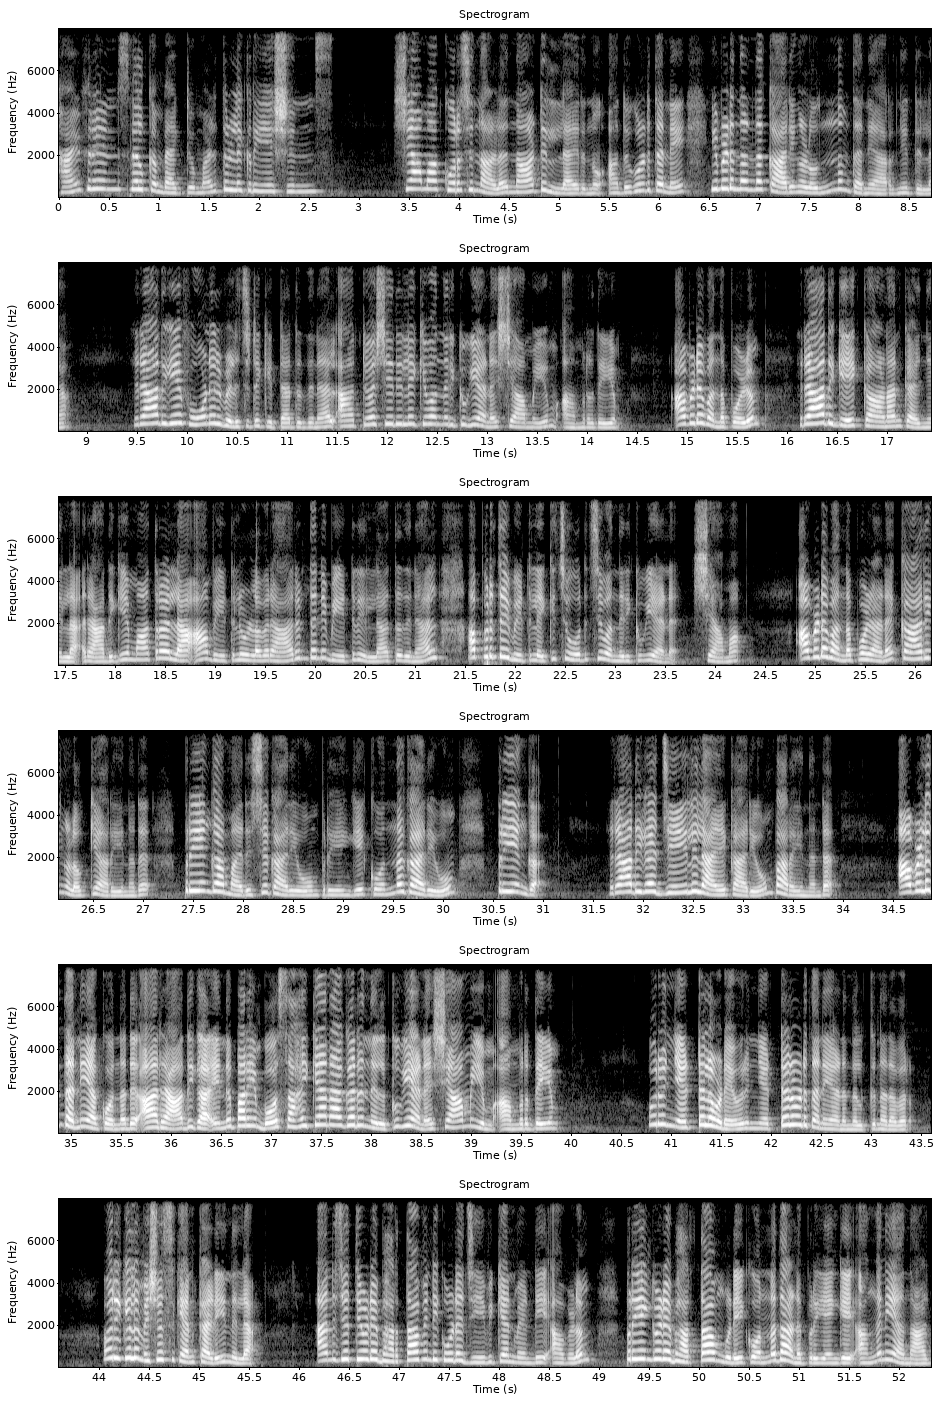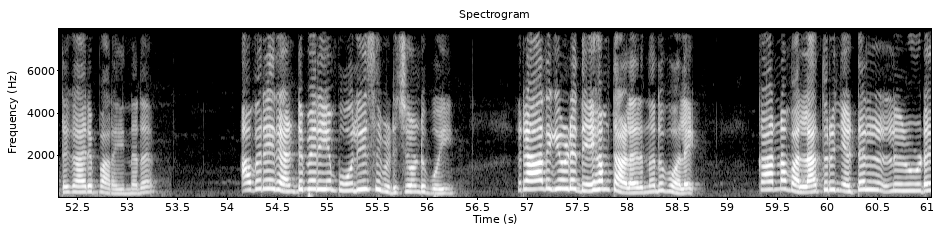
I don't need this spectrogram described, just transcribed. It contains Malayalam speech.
Hi friends welcome back to Mazhathulli creations Shyama കുറച്ച് നാൾ നാട്ടിലില്ലായിരുന്നു. അതുകൊണ്ട് തന്നെ ഇവിടെ നടന്ന കാര്യങ്ങളൊന്നും തന്നെ അറിഞ്ഞിട്ടില്ല. രാധികയെ ഫോണിൽ വിളിച്ചിട്ട് കിട്ടാത്തതിനാൽ ആറ്റുവാശ്ശേരിയിലേക്ക് വന്നിരിക്കുകയാണ് ശ്യാമയും അമൃതയും. അവിടെ വന്നപ്പോഴും രാധികയെ കാണാൻ കഴിഞ്ഞില്ല. രാധികയെ മാത്രമല്ല ആ വീട്ടിലുള്ളവർ ആരും തന്നെ വീട്ടിലില്ലാത്തതിനാൽ അപ്പുറത്തെ വീട്ടിലേക്ക് ചോദിച്ചു വന്നിരിക്കുകയാണ് ശ്യാമ. അവിടെ വന്നപ്പോഴാണ് കാര്യങ്ങളൊക്കെ അറിയുന്നത്. പ്രിയങ്ക മരിച്ച കാര്യവും പ്രിയങ്കയെ കൊന്ന കാര്യവും പ്രിയങ്ക രാധിക ജയിലിലായ കാര്യവും പറയുന്നുണ്ട്. അവൾ തന്നെയാ കൊന്നത്. ആ രാധിക എന്ന് പറയുമ്പോൾ സഹിക്കാനാകാതെ നിൽക്കുകയാണ് ശ്യാമയും അമൃതയും. ഒരു ഞെട്ടലോടെ ഒരു ഞെട്ടലോടെ തന്നെയാണ് നിൽക്കുന്നത് അവർ. ഒരിക്കലും വിശ്വസിക്കാൻ കഴിയുന്നില്ല. അനുജത്തിയുടെ ഭർത്താവിന്റെ കൂടെ ജീവിക്കാൻ വേണ്ടി അവളും പ്രിയങ്കയുടെ ഭർത്താവും കൂടി കൊന്നതാണ് പ്രിയങ്കയെ. അങ്ങനെയാണ് നാട്ടുകാർ പറയുന്നത്. അവരെ രണ്ടുപേരെയും പോലീസ് പിടിച്ചുകൊണ്ട് പോയി. രാധികയുടെ ദേഹം തളരുന്നത് പോലെ. കാരണം വല്ലാത്തൊരു ഞെട്ടലിലൂടെ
